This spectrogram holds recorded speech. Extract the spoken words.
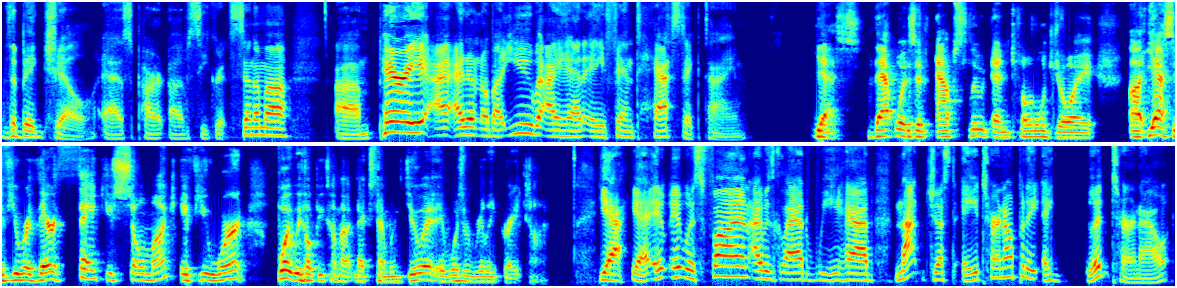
The Big Chill as part of Secret Cinema. Um, Perry, I, I don't know about you, but I had a fantastic time. Yes, that was an absolute and total joy. Uh, yes, if you were there, thank you so much. If you weren't, boy, we hope you come out next time we do it. It was a really great time. Yeah, yeah, it, it was fun. I was glad we had not just a turnout, but a, a good turnout.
